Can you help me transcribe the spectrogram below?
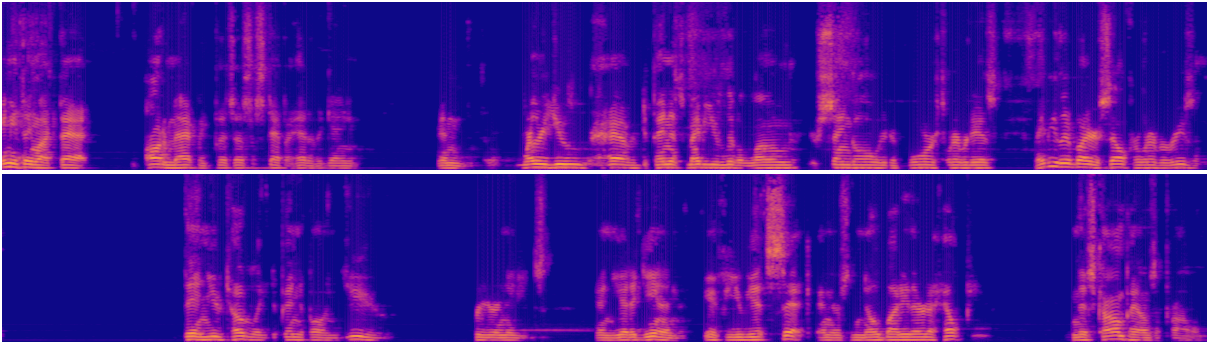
anything like that automatically puts us a step ahead of the game. And whether you have dependents, maybe you live alone, you're single, you're divorced, whatever it is, maybe you live by yourself for whatever reason, then you totally depend upon you for your needs. And yet again, if you get sick and there's nobody there to help you, this compounds a problem.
